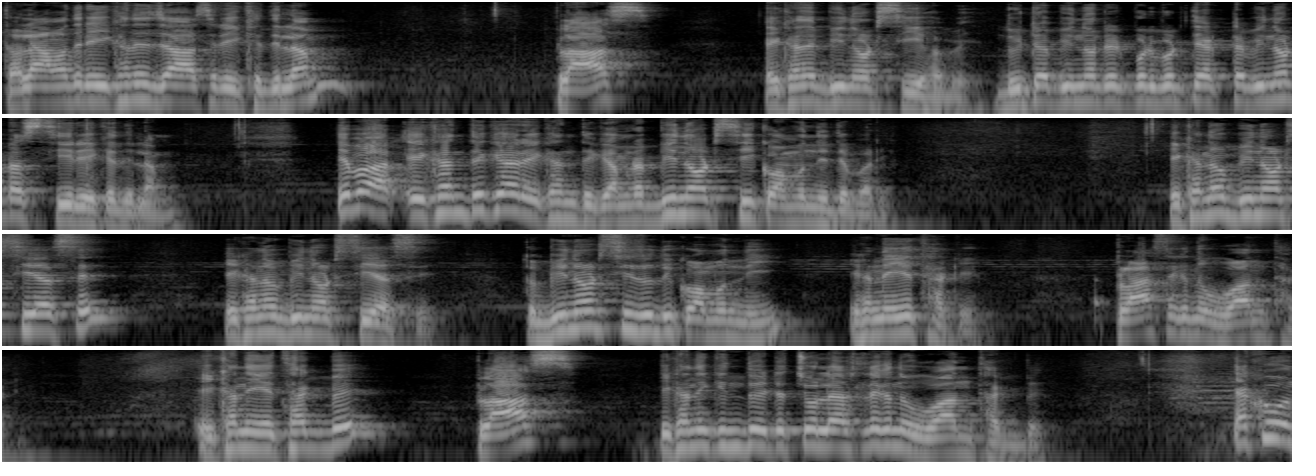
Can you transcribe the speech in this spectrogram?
তাহলে আমাদের এইখানে যা আছে রেখে দিলাম প্লাস এখানে বি নট সি হবে। দুইটা বি নটের পরিবর্তে একটা বি নট আর সি রেখে দিলাম। এবার এখান থেকে আর এখান থেকে আমরা বি নট সি কমন নিতে পারি। এখানেও বি নট সি আছে, এখানেও বি নট সি আছে। তো বি নট সি যদি কমন নিই, এখানে এ থাকে প্লাস এখানে ওয়ান থাকে। এখানে এ থাকবে প্লাস এখানে কিন্তু এটা চলে আসলে এখানে ওয়ান থাকবে। এখন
